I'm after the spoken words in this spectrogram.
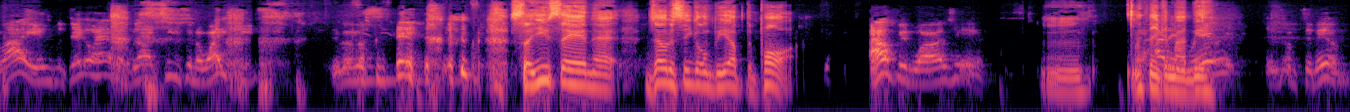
Lions, but they're gonna have a black piece and a white piece. You know what I'm saying? So you saying that Jodeci gonna be up to par? Outfit wise, yeah. Mm, I think it might be. it, It's up to them.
